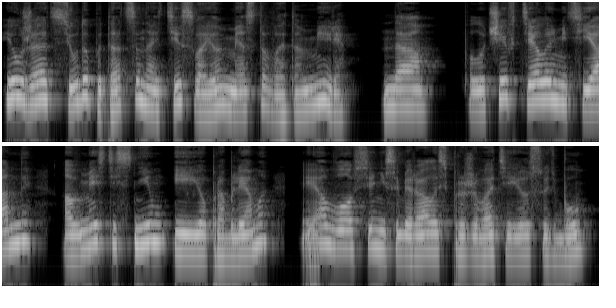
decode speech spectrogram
и уже отсюда пытаться найти свое место в этом мире. Да, получив тело Митьянны, а вместе с ним и ее проблемы, я вовсе не собиралась проживать ее судьбу.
